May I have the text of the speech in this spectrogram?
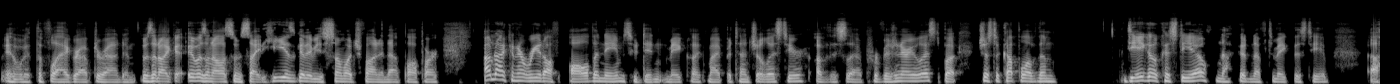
with the flag wrapped around him. It was an like it was an awesome sight. He is going to be so much fun in that ballpark. I'm not going to read off all the names who didn't make like my potential list here of this uh, provisionary list, but just a couple of them. Diego Castillo, not good enough to make this team. Uh,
